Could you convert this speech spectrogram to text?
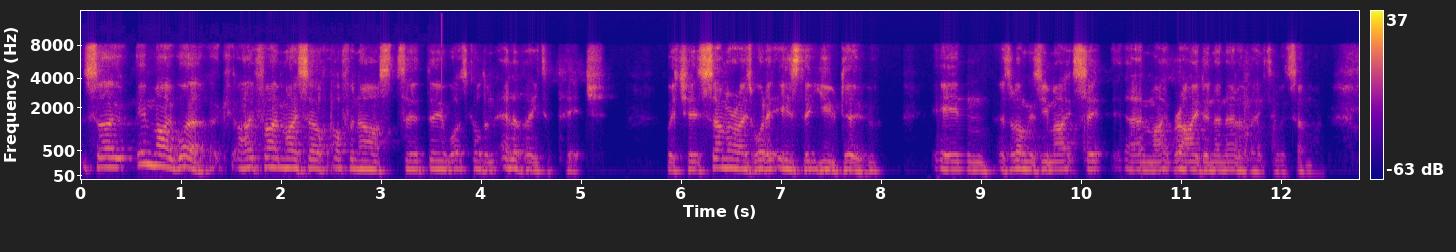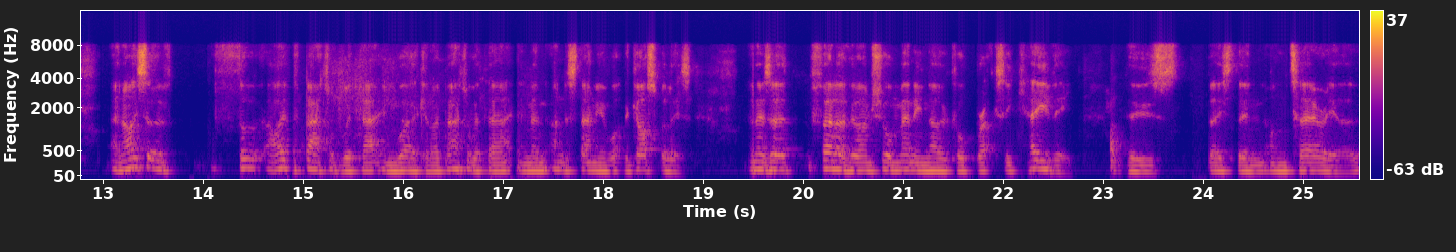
so in my work, I find myself often asked to do what's called an elevator pitch, which is summarize what it is that you do in as long as you might sit, uh, might ride in an elevator with someone. And I sort of thought I've battled with that in work, and I battle with that in an understanding of what the gospel is. And there's a fellow who I'm sure many know called Bruxy Cavey, who's based in Ontario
